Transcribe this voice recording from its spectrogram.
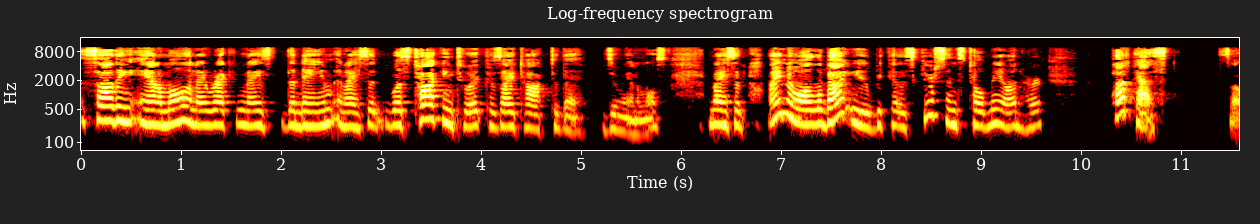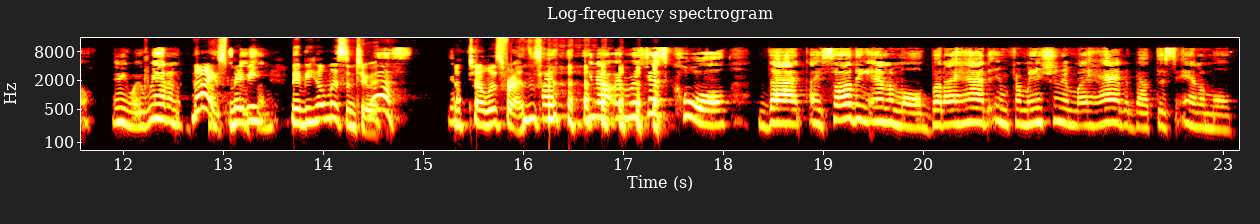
saw the animal and I recognized the name and I said was talking to it because I talked to the zoo animals. And I said, I know all about you because Kiersten's told me on her podcast. So anyway, we had a nice. Maybe maybe he'll listen to it. Yes. Yep. Tell his friends. but, you know, it was just cool that I saw the animal, but I had information in my head about this animal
